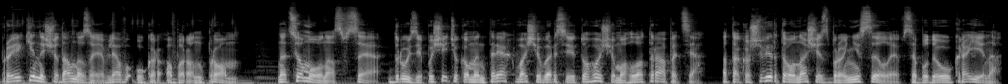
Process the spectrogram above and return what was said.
про які нещодавно заявляв Укроборонпром. На цьому у нас все. Друзі, пишіть у коментарях ваші версії того, що могло трапитися. А також вірте у наші збройні сили. Все буде Україна.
